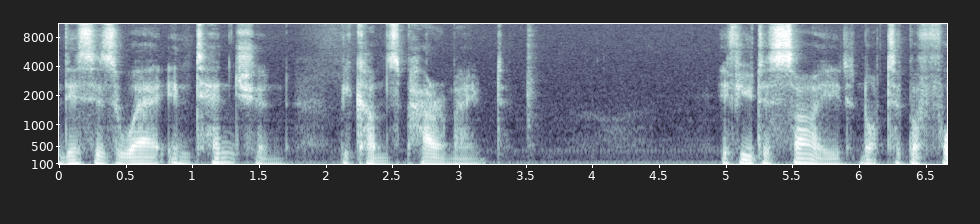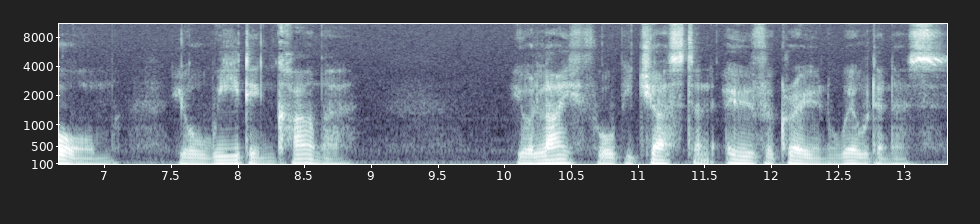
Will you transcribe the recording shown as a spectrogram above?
This is where intention becomes paramount. If you decide not to perform your weeding karma, your life will be just an overgrown wilderness.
